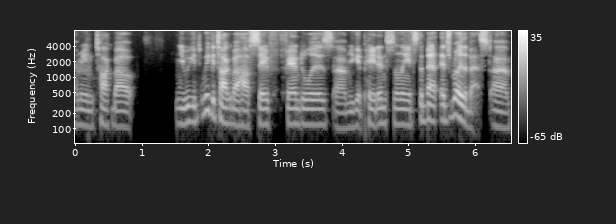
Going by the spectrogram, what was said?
I mean, talk about you, we could we could talk about how safe FanDuel is. Um, you get paid instantly. It's the best. It's really the best. Um,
